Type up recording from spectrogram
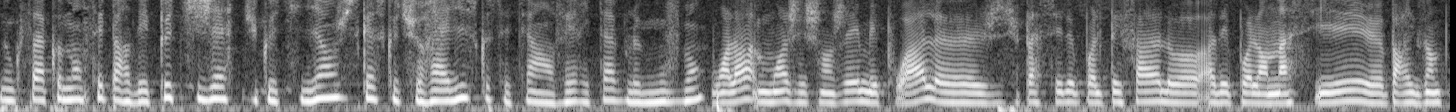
Donc ça a commencé par des petits gestes du quotidien jusqu'à ce que tu réalises que c'était un véritable mouvement. Voilà, moi j'ai changé mes poêles. Je suis passée de poêles Tefal à des poêles en acier. Par exemple,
